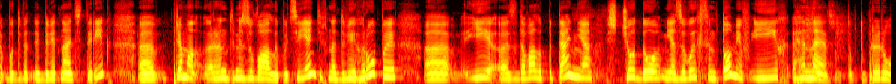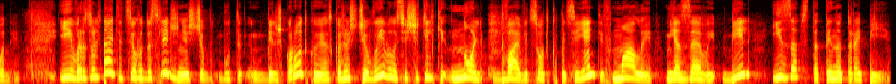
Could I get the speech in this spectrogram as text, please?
або 2019 рік. Е, Прямо рандомізували пацієнтів на дві групи е, і е, задавали питання щодо м'язових симптомів і їх генезу, тобто природи. І в результаті цього дослідження, щоб бути більш короткою, я скажу, що виявилося, що тільки 0,2% пацієнтів мали м'язевий біль із-за статинотерапії.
